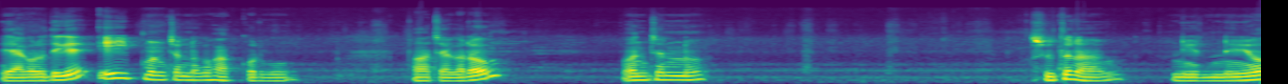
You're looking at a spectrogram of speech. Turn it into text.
এই এগারো দিকে এই পঞ্চান্নকে ভাগ করব। পাঁচ, এগারো, পঞ্চান্ন। সুতরাং নির্ণেয়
